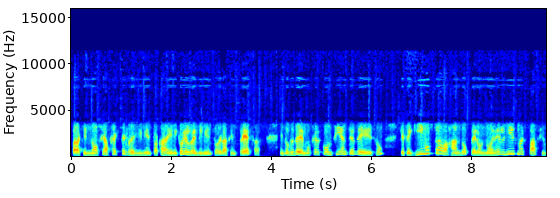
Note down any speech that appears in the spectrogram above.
para que no se afecte el rendimiento académico y el rendimiento de las empresas. Entonces debemos ser conscientes de eso, que seguimos trabajando, pero no en el mismo espacio,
